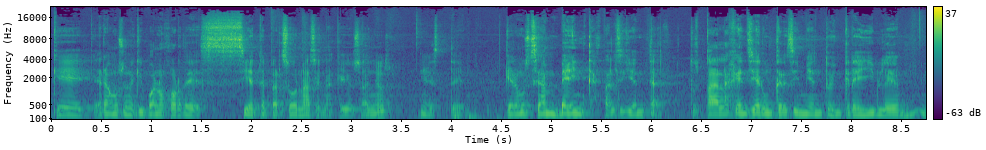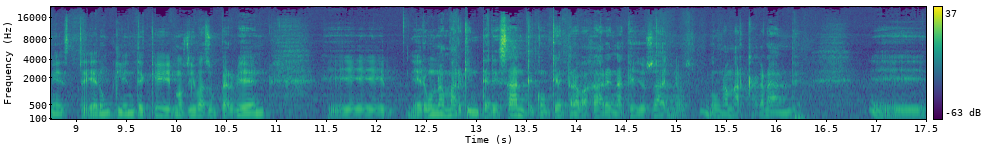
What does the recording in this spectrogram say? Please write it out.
que éramos un equipo a lo mejor de siete personas en aquellos años, este, queremos que sean 20 para el siguiente año. Entonces para la agencia era un crecimiento increíble, este, era un cliente que nos iba súper bien, eh, era una marca interesante con que trabajar en aquellos años, una marca grande. Eh,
